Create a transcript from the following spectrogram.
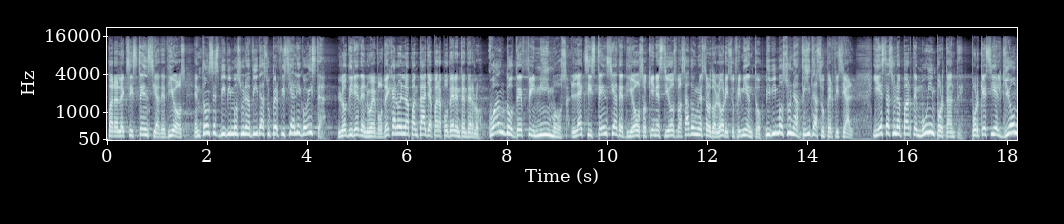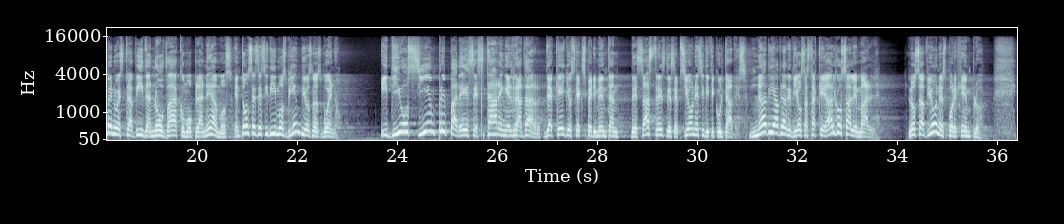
para la existencia de Dios, entonces vivimos una vida superficial y egoísta. Lo diré de nuevo, déjalo en la pantalla para poder entenderlo. Cuando definimos la existencia de Dios o quién es Dios basado en nuestro dolor y sufrimiento, vivimos una vida superficial. Y esta es una parte muy importante, porque si el guion de nuestra vida no va como planeamos, entonces decidimos, bien, Dios no es bueno. Y Dios siempre parece estar en el radar de aquellos que experimentan desastres, decepciones y dificultades. Nadie habla de Dios hasta que algo sale mal. Los aviones, por ejemplo.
